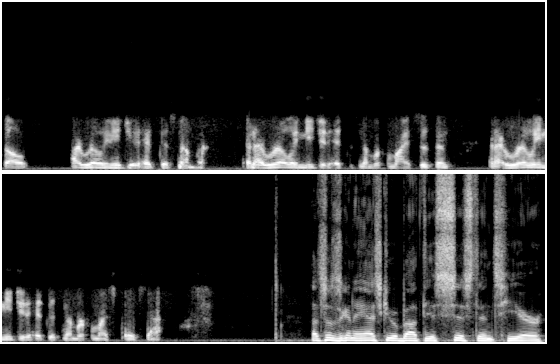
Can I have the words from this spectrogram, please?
So I really need you to hit this number. And I really need you to hit this number for my assistants. And I really need you to hit this number for my support staff. That's what I was going to ask you about the assistants here.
